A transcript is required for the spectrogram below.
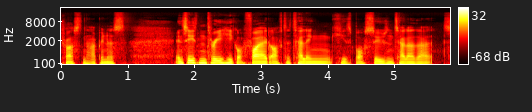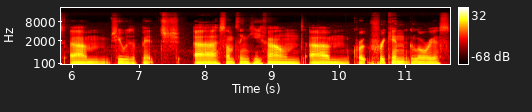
trust, and happiness. In season three, he got fired after telling his boss Susan Teller that um, she was a bitch. Uh, something he found um, quote freaking glorious.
